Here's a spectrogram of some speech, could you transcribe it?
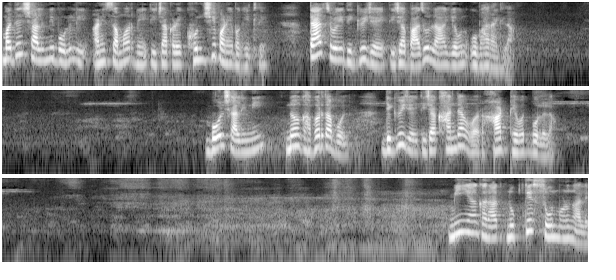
मध्येच शालिनी बोलली आणि समरने तिच्याकडे खुनशीपणे बघितले. त्याचवेळी दिग्विजय तिच्या बाजूला येऊन उभा राहिला. बोल शालिनी न घाबरता बोल. दिग्विजय तिच्या खांद्यावर हात ठेवत बोलला. मी या घरात नुकतीच सून म्हणून आले.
